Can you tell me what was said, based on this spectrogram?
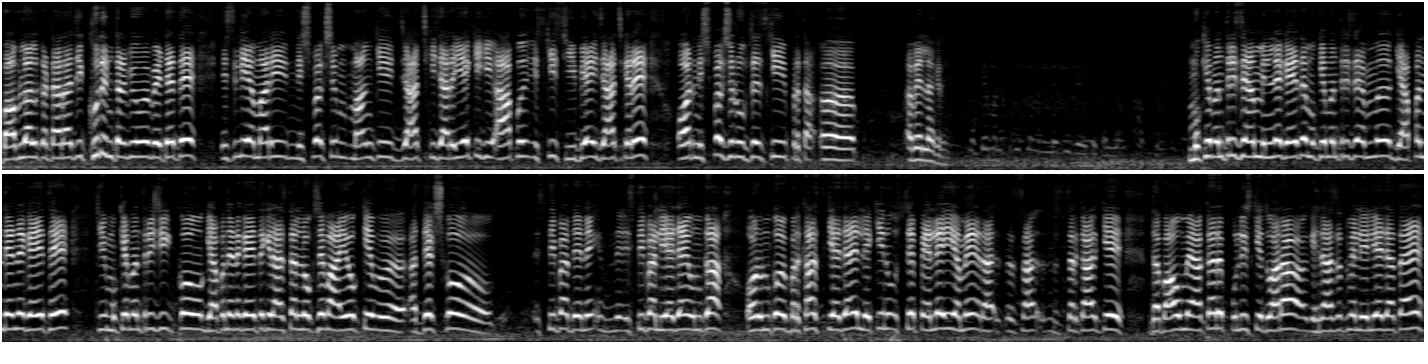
बाबूलाल कटारा जी खुद इंटरव्यू में बैठे थे। इसलिए हमारी निष्पक्ष मांग की जाँच की जा रही है कि आप इसकी सीबीआई जाँच करें और निष्पक्ष रूप से इसकी अवेलना करें। मुख्यमंत्री से हम मिलने गए थे। मुख्यमंत्री से हम ज्ञापन देने गए थे कि मुख्यमंत्री जी को ज्ञापन देने गए थे कि राजस्थान लोक सेवा आयोग के अध्यक्ष को इस्तीफा देने इस्तीफा लिया जाए उनका और उनको बर्खास्त किया जाए लेकिन उससे पहले ही हमें सरकार के दबाव में आकर पुलिस के द्वारा हिरासत में ले लिया जाता है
